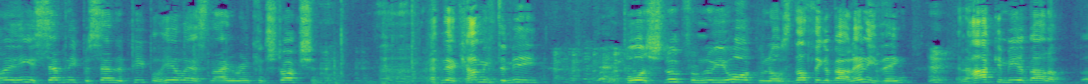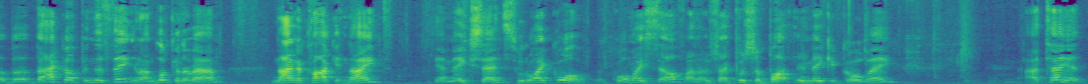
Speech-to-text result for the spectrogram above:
Funny thing is, 70% of the people here last night are in construction. and they're coming to me, poor schnook from New York who knows nothing about anything, and hocking me about a, a, backup in the thing. And I'm looking around, 9 o'clock at night. Yeah, makes sense. Who do I call? I call myself? I don't know. Should I push a button and make it go away? I tell you,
